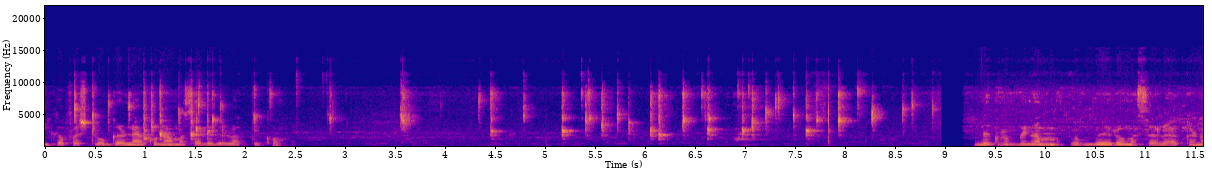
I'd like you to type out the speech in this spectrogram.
ಈಗ ಫಸ್ಟ್ ಒಗ್ಗರಣೆ ಹಾಕ್ಕೊಂಡು ಆ ಮಸಾಲೆದ್ರಲ್ಲಿ ಹಾಕಬೇಕು. ಇದಕ್ಕೆ ರುಬ್ಬಿನ ರುಬ್ಬಿರೋ ಮಸಾಲೆ ಹಾಕೋಣ.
